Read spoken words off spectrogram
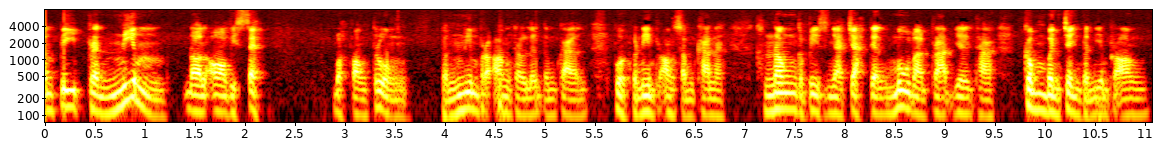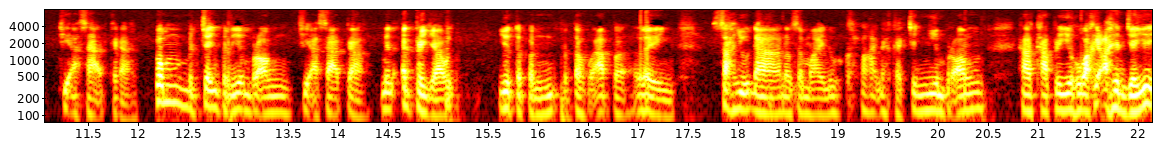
អំពីព្រះនាមដ៏ល្អវិសេសរបស់ផងទ្រង់ព្រះនាមព្រះអង្គត្រូវលើកដំកើងព្រោះព្រះនាមព្រះអង្គសំខាន់ណាស់ក្នុងកពីសញ្ញាចាស់ទាំងមូលបានប្រាប់យើងថាគុំបញ្ចេញព្រះនាមព្រះអង្គជាអាសាតការគុំបញ្ចេញព្រះនាមព្រះអង្គជាអាសាតការមានឥតប្រយោជន៍យុទ្ធបន្តអបលេង សាសយូដានៅសម័យនោះខ្លាចណាស់កាចេញនាមព្រះអង្គហៅថាព្រះយេហូវ៉ាគេអត់ហ៊ាននិយាយទេ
